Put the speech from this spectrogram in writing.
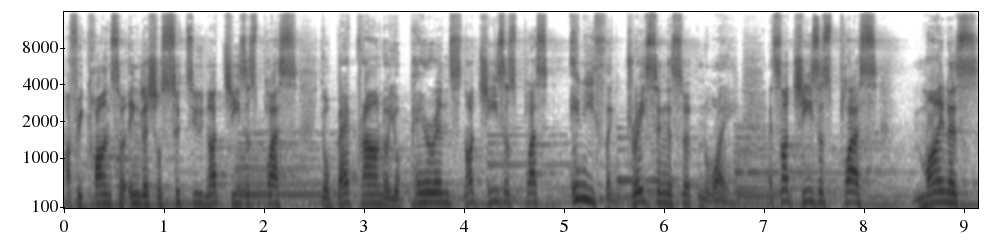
Afrikaans or English or Sotho, not Jesus plus your background or your parents, not Jesus plus anything, dressing a certain way. It's not Jesus plus minus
